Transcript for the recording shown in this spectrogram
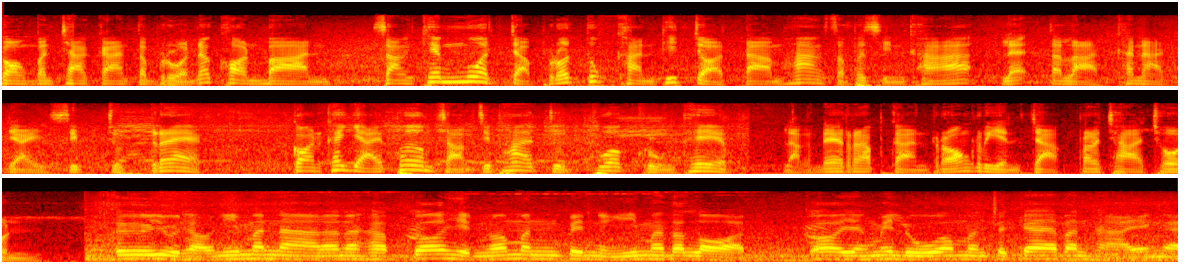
กองบัญชาการตำรวจนครบาล สั่งเข้มงวดจับรถทุกคันที่จอดตามห้างสรรพสินค้า และตลาดขนาดใหญ่ 10 จุดแรก ก่อนขยายเพิ่ม 35 จุดทั่วกรุงเทพ หลังได้รับการร้องเรียนจากประชาชน คืออยู่แถวนี้มานานแล้วนะครับ ก็เห็นว่ามันเป็นอย่างนี้มาตลอด ก็ยังไม่รู้ว่ามันจะแก้ปัญหายังไง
